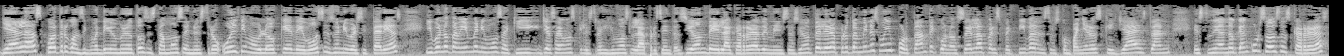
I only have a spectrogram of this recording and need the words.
Ya a las 4 con 51 minutos estamos en nuestro último bloque de voces universitarias. Y bueno, también venimos aquí, ya sabemos que les trajimos la presentación de la carrera de administración hotelera, pero también es muy importante conocer la perspectiva de nuestros compañeros que ya están estudiando, que han cursado estas carreras,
